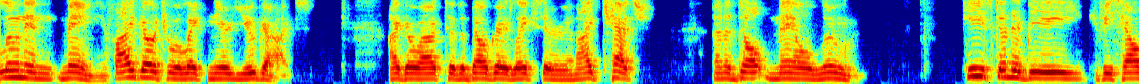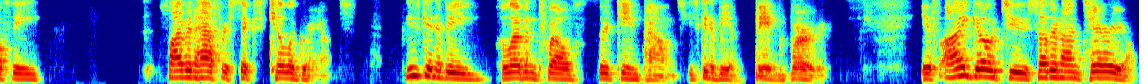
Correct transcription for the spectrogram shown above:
loon in Maine, if I go to a lake near you guys, I go out to the Belgrade Lakes area and I catch an adult male loon. He's going to be, if he's healthy, five and a half or six kilograms. He's going to be 11, 12, 13 pounds. He's going to be a big bird. If I go to Southern Ontario,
